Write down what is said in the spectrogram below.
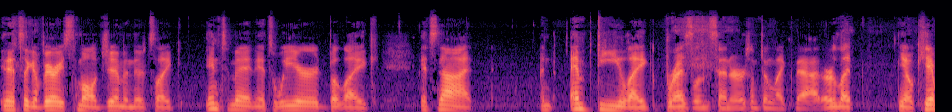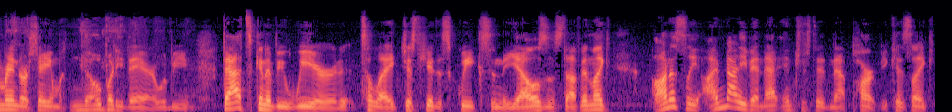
and it's like a very small gym, and it's like intimate and it's weird, but like it's not an empty like Breslin Center or something like that, or like you know Cameron Indoor Stadium with nobody there would be that's going to be weird to like just hear the squeaks and the yells and stuff. And like honestly, I'm not even that interested in that part because like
